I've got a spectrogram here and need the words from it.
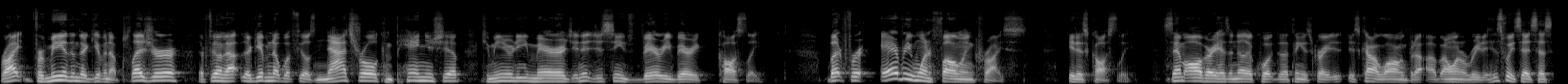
Right? For many of them, they're giving up pleasure. They're feeling out, they're giving up what feels natural, companionship, community, marriage, and it just seems very, very costly. But for everyone following Christ, it is costly. Sam Allberry has another quote that I think is great. It's kind of long, but I, I want to read it. This is what he says. It says,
